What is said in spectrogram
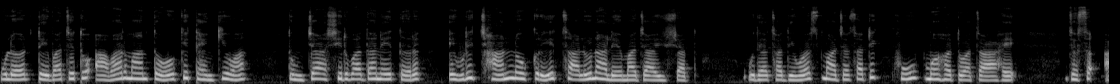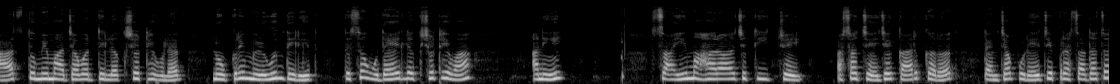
उलट देवाचे तो आभार मानतो की थँक्यू आ तुमच्या आशीर्वादाने तर एवढी छान नोकरी चालून आली माझ्या आयुष्यात. उद्याचा दिवस माझ्यासाठी खूप महत्त्वाचा आहे. जसं आज तुम्ही माझ्यावरती लक्ष ठेवलं नोकरी मिळवून दिलीत तसं उद्याही लक्ष ठेवा. आणि साई महाराज की जय असा जय जयकार करत त्यांच्यापुढे जे प्रसादाचं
